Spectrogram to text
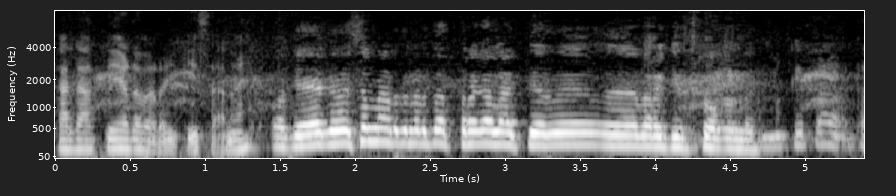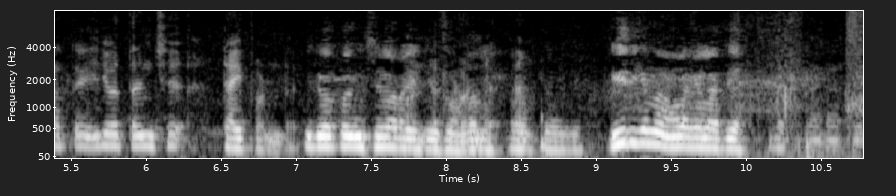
കലാത്തിയുടെ വെറൈറ്റീസ് ആണ്. ഓക്കെ ഏകദേശം മാഡത്തിന്റെ അടുത്ത് എത്ര കലാത്തിയ വെറൈറ്റീസ് സ്റ്റോക്ക് ഉണ്ട്? നമുക്കിപ്പോ പത്ത് ഇരുപത്തഞ്ച് ടൈപ്പ് ഉണ്ട്. ഇരുപത്തഞ്ച് വെറൈറ്റീസ് ഉണ്ട് അല്ലേ? Okay okay. ഈ ഇരിക്കുന്ന കലാത്തിയ? ഇതൊക്കെ കലാത്തിയ.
